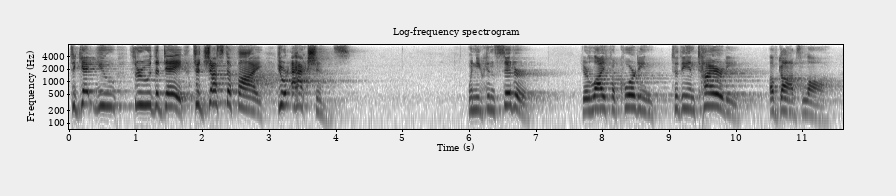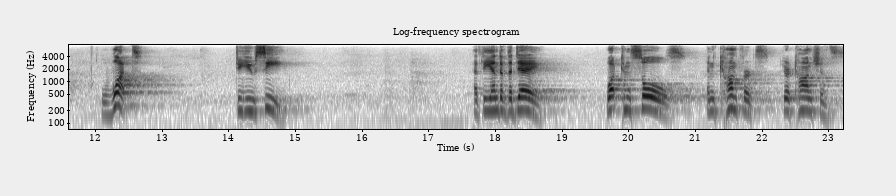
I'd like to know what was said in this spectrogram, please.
to get you through the day, to justify your actions? When you consider your life according to the entirety of God's law, what do you see? At the end of the day, what consoles and comforts your conscience,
